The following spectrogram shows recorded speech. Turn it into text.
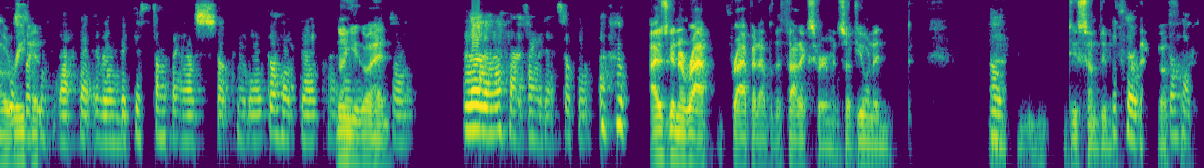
I'll read it. That bit, because something else struck me there. Go ahead, Greg. No, you go ahead. Sorry. No, no, no, that's fine. That's okay. I was going to wrap wrap it up with a thought experiment. So if you want to uh, oh. do something before that, go, go for ahead. it.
